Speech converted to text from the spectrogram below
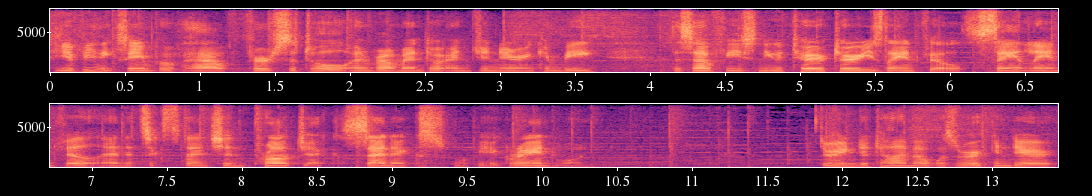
To give you an example of how versatile environmental engineering can be, the Southeast New Territories landfill, SENT Landfill, and its extension project, SENTX, will be a grand one. During the time I was working there,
